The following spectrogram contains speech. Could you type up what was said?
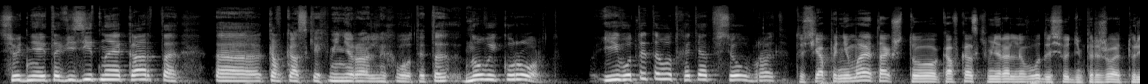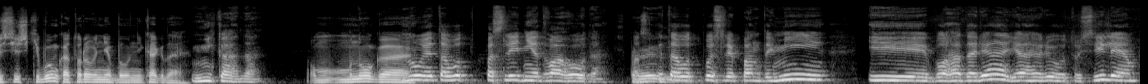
Сегодня это визитная карта э, Кавказских минеральных вод. Это новый курорт. И вот это вот хотят все убрать. То есть я понимаю так, что Кавказские минеральные воды сегодня переживают туристический бум, которого не было никогда. Никогда. Много. Ну, это вот последние два года. Это вот после пандемии, и благодаря, я говорю, вот усилиям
